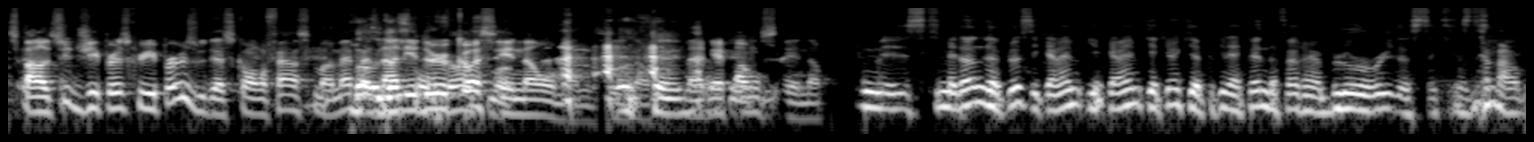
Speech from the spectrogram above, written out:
Tu parles-tu de Jeepers Creepers ou de ce qu'on fait en ce moment? dans les deux cas, c'est non, La réponse, c'est non. Mais ce qui m'étonne le plus, c'est quand même, il y a quand même quelqu'un qui a pris la peine de faire un Blu-ray de cette crise de marde.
